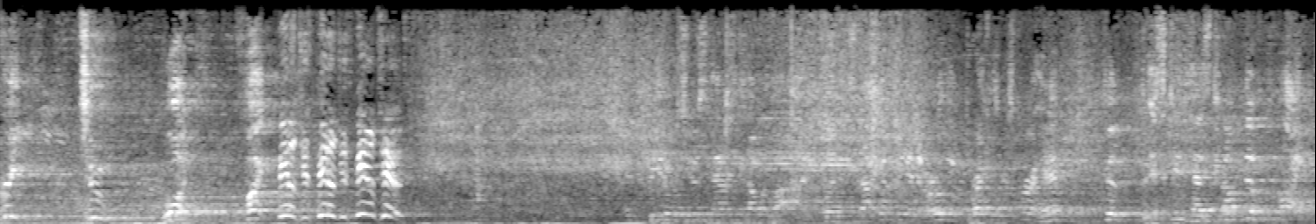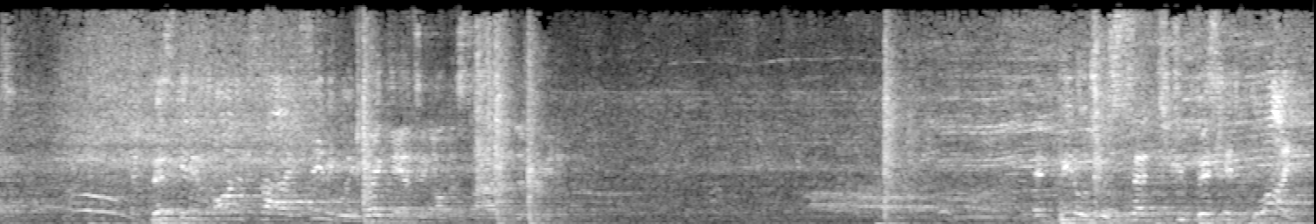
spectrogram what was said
three, two, one, fight. Beetlejuice, Beetlejuice, Beetlejuice! And Beetlejuice now is coming live, but it's not going to be an early breakthrough for him. The Biscuit has come to fight. And Biscuit is on his side, seemingly breakdancing on the side of this arena. And Beetlejuice sends True Biscuit flying.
